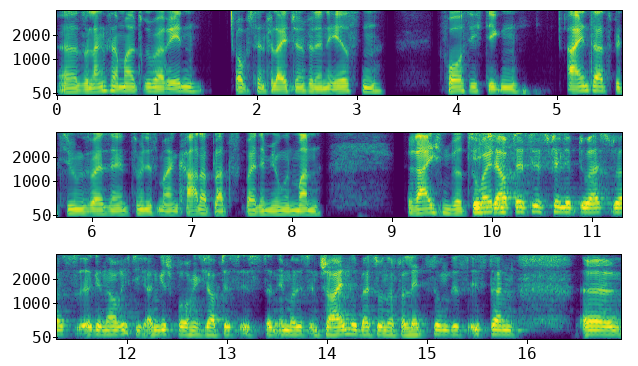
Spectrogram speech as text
äh, so langsam mal drüber reden, ob es denn vielleicht schon für den ersten vorsichtigen Einsatz beziehungsweise zumindest mal ein Kaderplatz bei dem jungen Mann reichen wird. Soweit ich glaube, das ist, Philipp, du hast, du hast äh, genau richtig angesprochen. Ich glaube, das ist dann immer das Entscheidende bei so einer Verletzung. Das ist dann, äh,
